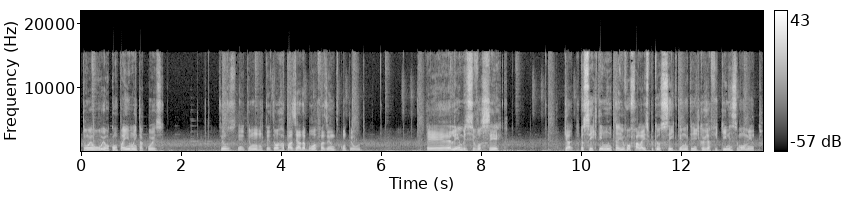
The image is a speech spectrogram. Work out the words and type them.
Então eu, eu acompanhei muita coisa. Tem, tem, tem, um, tem, tem uma rapaziada boa fazendo conteúdo. É, Lembre-se, você. Que eu sei que tem muita. Eu vou falar isso porque eu sei que tem muita gente que eu já fiquei nesse momento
